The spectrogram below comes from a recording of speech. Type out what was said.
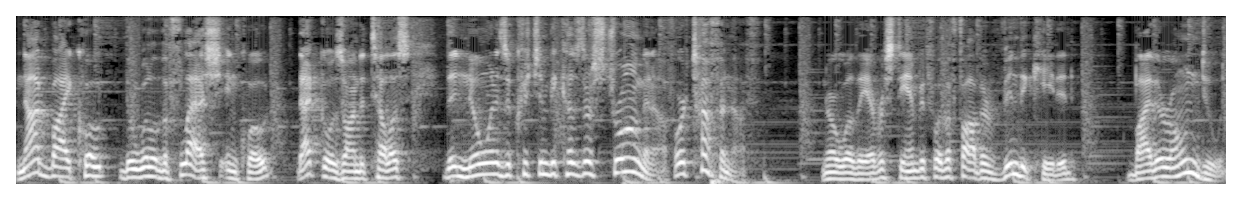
Not by, quote, the will of the flesh, end quote. That goes on to tell us that no one is a Christian because they're strong enough or tough enough, nor will they ever stand before the Father vindicated by their own doing.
